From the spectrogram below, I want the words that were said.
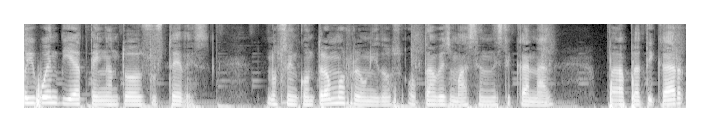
Hoy buen día tengan todos ustedes. Nos encontramos reunidos otra vez más en este canal para platicar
